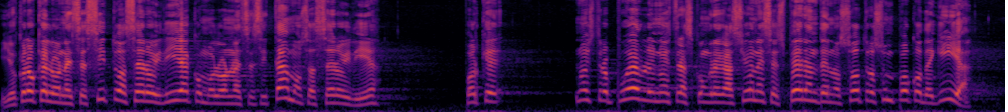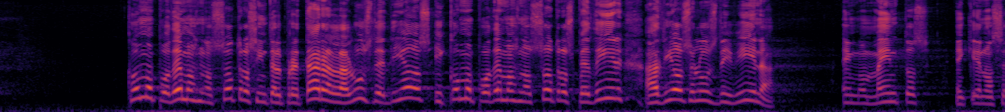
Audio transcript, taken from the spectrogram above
Y yo creo que lo necesito hacer hoy día como lo necesitamos hacer hoy día, porque nuestro pueblo y nuestras congregaciones esperan de nosotros un poco de guía. ¿Cómo podemos nosotros interpretar a la luz de Dios y cómo podemos nosotros pedir a Dios luz divina en momentos en que nos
